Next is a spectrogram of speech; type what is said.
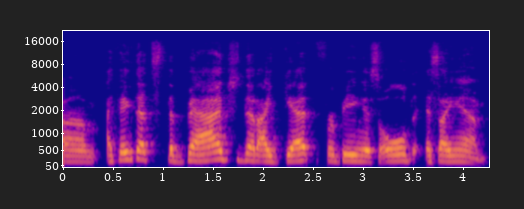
um, I think that's the badge that I get for being as old as I am.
